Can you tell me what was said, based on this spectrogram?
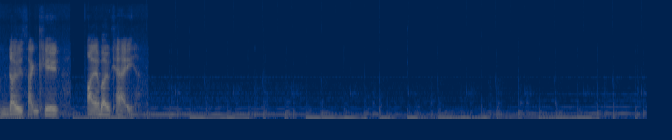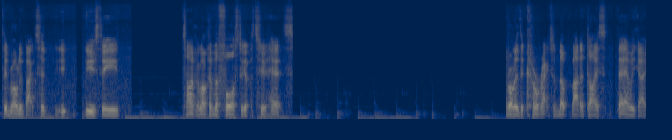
"No, thank you. I am okay." I think rolling back to use the target lock and the force to get the two hits. Rolling the correct amount of dice. There we go.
